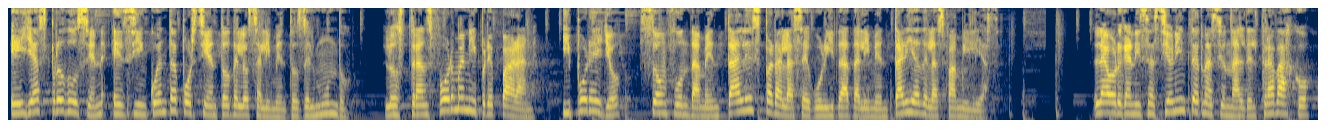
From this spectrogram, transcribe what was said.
Ellas producen el 50% de los alimentos del mundo, los transforman y preparan, y por ello son fundamentales para la seguridad alimentaria de las familias. La Organización Internacional del Trabajo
